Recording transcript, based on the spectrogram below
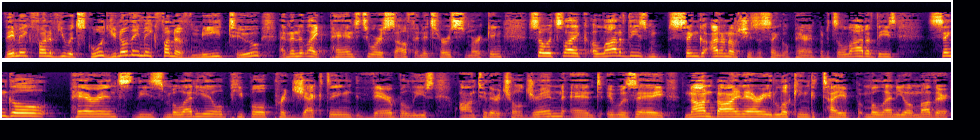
They make fun of you at school. You know, they make fun of me too. And then it like pans to herself and it's her smirking. So it's like a lot of these single, I don't know if she's a single parent, but it's a lot of these single parents, these millennial people projecting their beliefs onto their children. And it was a non-binary looking type millennial mother.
